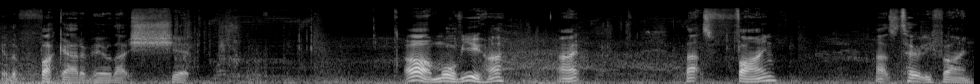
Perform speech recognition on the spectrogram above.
Get the fuck out of here with that shit. Oh, more of you, huh? Alright. That's fine. That's totally fine.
